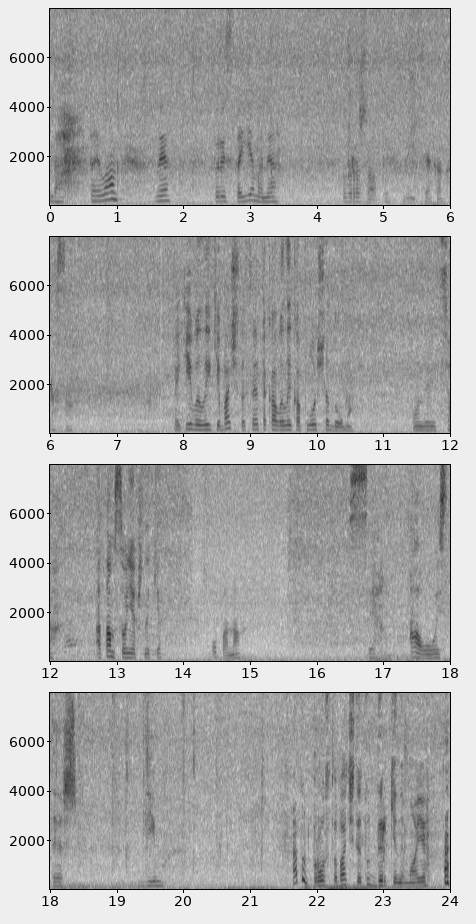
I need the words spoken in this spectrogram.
Да, Таїланд не перестає мене вражати. Дивіться, яка краса. Які великі, бачите, це така велика площа дома. Вон дивіться. А там соняшники. Опана. Все. А ось теж дім. А тут просто, бачите, тут дирки немає.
